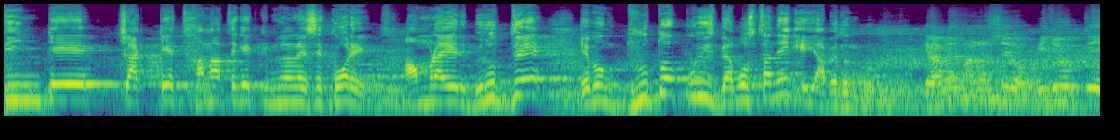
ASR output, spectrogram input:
তিনটে, চারটে থানা থেকে ক্রিমিনাল এসে করে। আমরা এর বিরুদ্ধে এবং দ্রুত পুলিশ ব্যবস্থা নিক, এই আবেদন করব। গ্রামের মানুষের অভিযোগ যে,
